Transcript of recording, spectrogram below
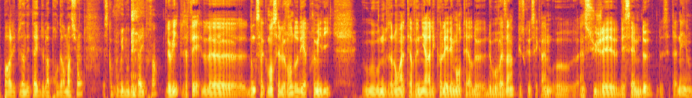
pour parler plus en détail de la programmation, est-ce que vous pouvez nous détailler tout ça? Oui, tout à fait. Donc ça a commencé le vendredi après-midi où nous allons intervenir à l'école élémentaire de, de puisque c'est quand même euh, un sujet des CM2 de cette année. hein.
